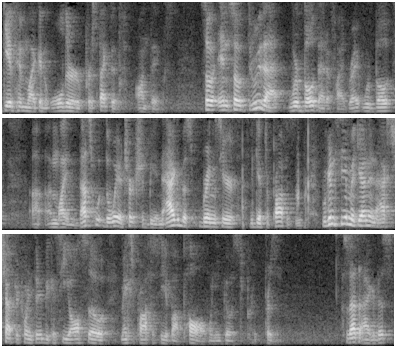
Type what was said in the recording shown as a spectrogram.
give him like an older perspective on things. So and so through that, we're both edified, right? We're both uh, enlightened. That's what, the way a church should be. And Agabus brings here the gift of prophecy. We're going to see him again in Acts chapter 23 because he also makes prophecy about Paul when he goes to prison. So that's Agabus.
